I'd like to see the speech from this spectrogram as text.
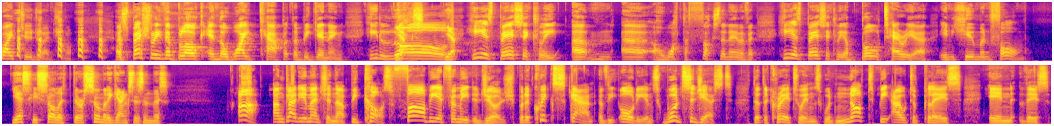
Quite two dimensional. Especially the bloke in the white cap at the beginning. He looks. Yep. He is basically um uh oh what the fuck's the name of it? He is basically a bull terrier in human form. Yes, he's solid. There are so many gangsters in this. Ah, I'm glad you mentioned that because far be it for me to judge, but a quick scan of the audience would suggest that the Kray twins would not be out of place in this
